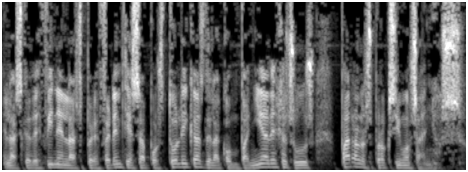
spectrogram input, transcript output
en las que definen las preferencias apostólicas de la Compañía de Jesús para los próximos años.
